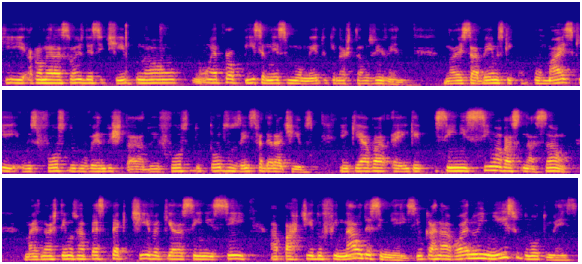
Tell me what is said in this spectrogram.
que aglomerações desse tipo não, não é propícia nesse momento que nós estamos vivendo. Nós sabemos que, por mais que o esforço do governo do Estado, o esforço de todos os entes federativos, em que, a, em que se inicia uma vacinação, mas nós temos uma perspectiva que ela se inicie a partir do final desse mês, e o carnaval é no início do outro mês.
